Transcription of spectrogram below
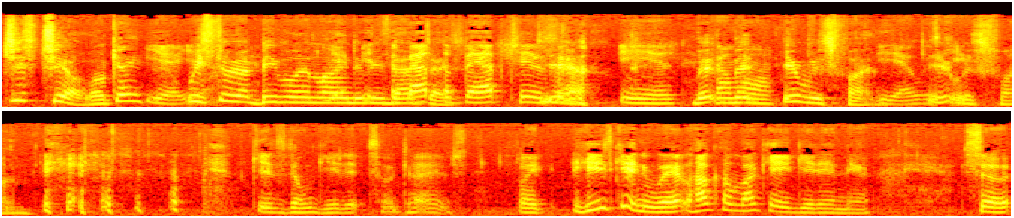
Just chill, okay? Yeah, We still got people in line to be it's about baptized. the baptism. Yeah. Ian. but Come but on. it was fun. Yeah, it was cute. fun. Kids don't get it sometimes. Like he's getting wet. How come I can't get in there? So,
